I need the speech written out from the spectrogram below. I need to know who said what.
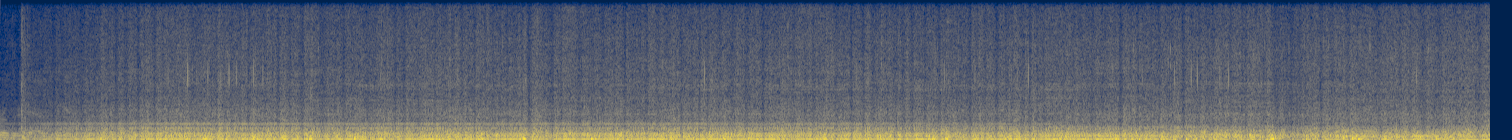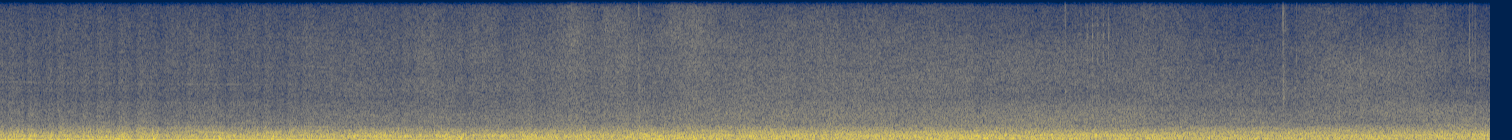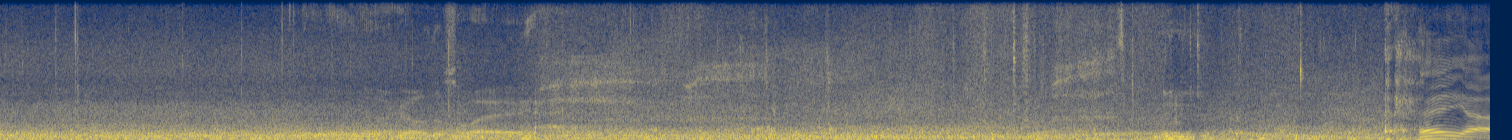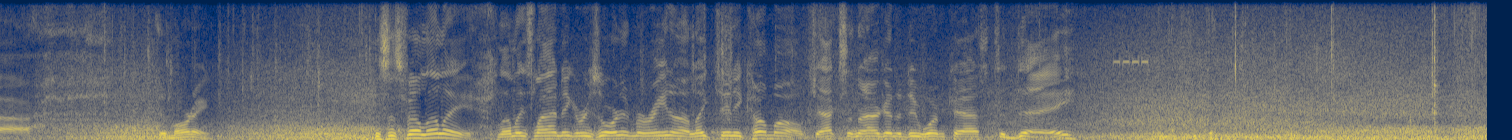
Speaker 1: further down.
Speaker 2: Go this way. hey, uh, good morning. This is Phil Lilley, Lilleys' Landing Resort and Marina, Lake Taneycomo. Jackson and I are going to do one cast today.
